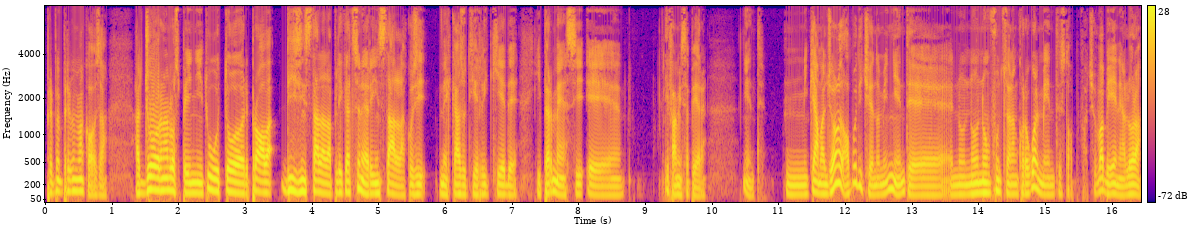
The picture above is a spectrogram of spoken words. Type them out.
per, prima cosa, aggiornalo, spegni tutto, riprova, disinstalla l'applicazione, reinstalla, così nel caso ti richiede i permessi e, e fammi sapere. Niente. Mi chiama il giorno dopo dicendomi niente, non, non, non funziona ancora ugualmente. Stop. Faccio va bene, allora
